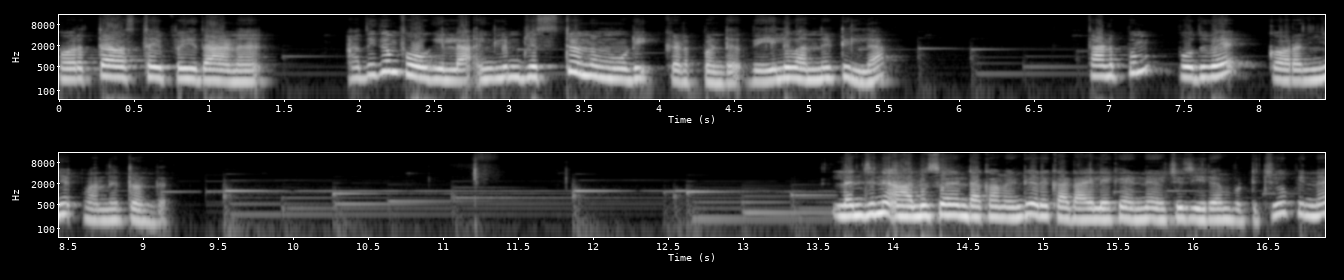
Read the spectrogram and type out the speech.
പുറത്തെ അവസ്ഥ ഇപ്പം ഇതാണ്. അധികം പോകില്ല. എങ്കിലും ജസ്റ്റ് ഒന്ന് മൂടി കിടപ്പുണ്ട്. വെയിൽ വന്നിട്ടില്ല. തണുപ്പും പൊതുവെ കുറഞ്ഞ് വന്നിട്ടുണ്ട്. ലഞ്ചിന് ആലുസ ഉണ്ടാക്കാൻ വേണ്ടി ഒരു കടായിലേക്ക് എണ്ണ ഒഴിച്ച് ജീരകം പൊട്ടിച്ചു. പിന്നെ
